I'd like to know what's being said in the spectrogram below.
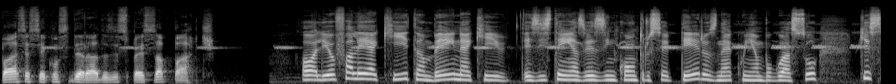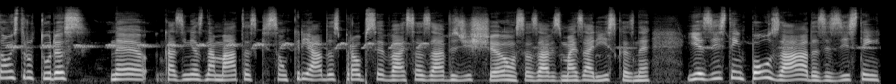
passem a ser consideradas espécies à parte. Olha, eu falei aqui também, né, que existem às vezes encontros certeiros, né, com Iambuguaçu, que são estruturas né, casinhas na matas que são criadas para observar essas aves de chão, essas aves mais ariscas, né? E existem pousadas, existem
